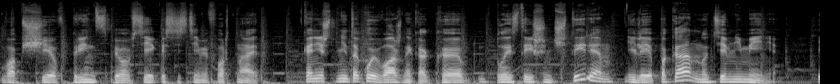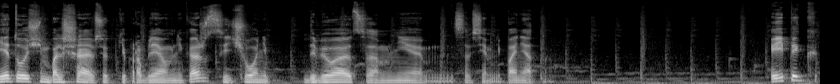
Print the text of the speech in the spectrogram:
вообще в принципе во всей экосистеме Fortnite. Конечно, не такой важный, как э, PlayStation 4 или ПК, но тем не менее. И это очень большая все-таки проблема, мне кажется, и чего они добиваются, мне совсем непонятно. Epic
